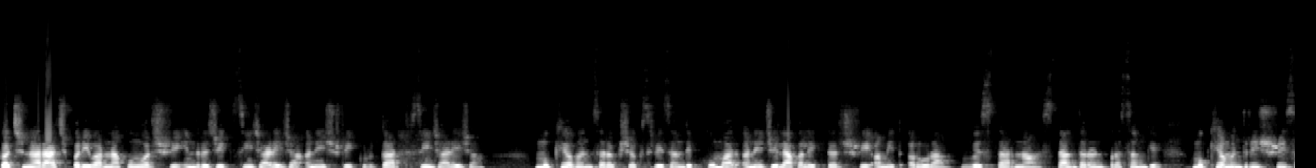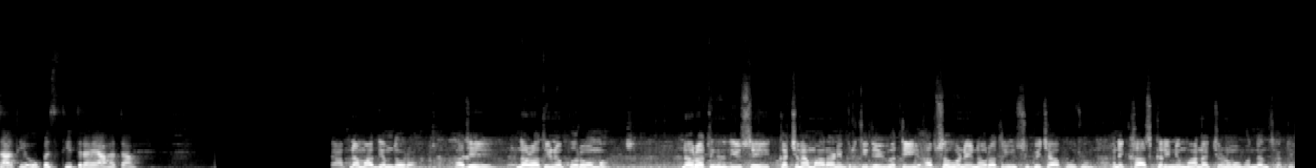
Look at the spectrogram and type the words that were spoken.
કચ્છના રાજપરિવારના કુંવર શ્રી ઇન્દ્રજીતસિંહ જાડેજા અને શ્રી કૃતાર્થસિંહ જાડેજા મુખ્ય વન સંરક્ષક શ્રી સંદીપકુમાર અને જિલ્લા કલેક્ટર શ્રી અમિત અરોરા વિસ્તારના હસ્તાંતરણ પ્રસંગે મુખ્યમંત્રી શ્રી સાથે ઉપસ્થિત રહ્યા હતા. આપના માધ્યમ દ્વારા આજે નવરાત્રિના પર્વમાં નવરાત્રિના દિવસે કચ્છના મહારાણી પ્રતિદેવી વતી આપ સૌને નવરાત્રિની શુભેચ્છા આપું છું અને ખાસ કરીને માના ચરણમાં વંદન સાથે.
